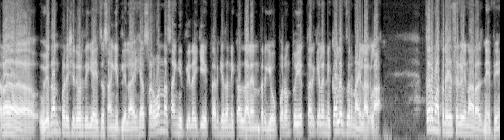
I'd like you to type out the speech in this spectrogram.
रा- विधान परिषदेवरती घ्यायचं सांगितलेलं आहे ह्या सर्वांना सांगितलेलं आहे की एक तारखेचा निकाल झाल्यानंतर घेऊ. परंतु एक तारखेला निकालच जर नाही लागला तर मात्र हे सगळे नाराज नेते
